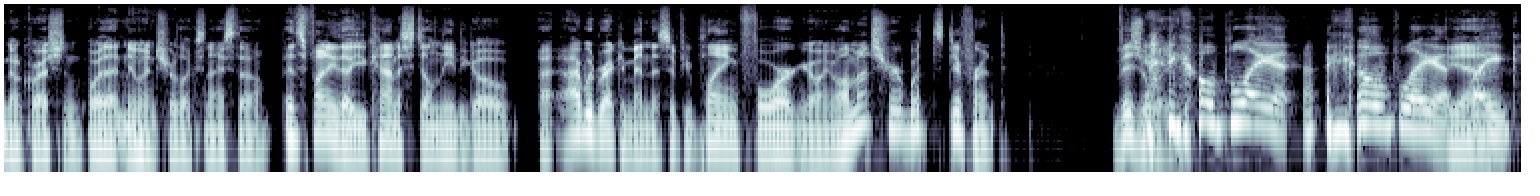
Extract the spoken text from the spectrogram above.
No question. Boy, that new mm. one sure looks nice, though. It's funny, though. You kind of still need to go. I, I would recommend this if you're playing four and going, well, I'm not sure what's different visually, go play it. Go play it. Yeah. Like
